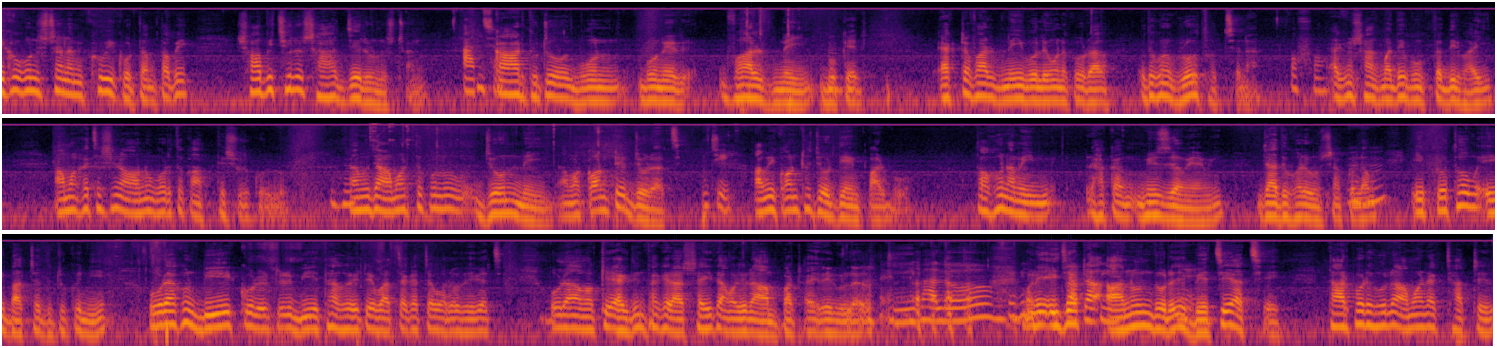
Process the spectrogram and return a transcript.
একক অনুষ্ঠান আমি খুবই করতাম তবে সবই ছিল সাহায্যের অনুষ্ঠান। আচ্ছা। কার দুটো বোন বোনের ভাল্ভ নেই বুকের। একটা ভাল্ভ নেই বলে মনে করো ওদের কোনো গ্রোথ হচ্ছে না। একজন সাংবাদিক মুক্তাদির ভাই আমার কাছে সে অনবরত কাঁদতে শুরু করল। আমি বলছি আমার তো কোনো জোর নেই আমার কণ্ঠের জোর আছে। আমি কণ্ঠ জোর দিয়ে আমি পারব। তখন আমি ঢাকা মিউজিয়ামে আমি জাদুঘরে অনুষ্ঠান করলাম। এই প্রথম এই বাচ্চা দুটোকে নিয়ে ওরা এখন বিয়ে করে টেরে বিয়ে থা হয়ে বাচ্চা কাচ্চা বড় হয়ে গেছে। ওরা আমাকে একজন থাকে রাজশাহীতে আমার জন্য আম পাঠায় রেগুলার। কি ভালো। মানে এই যে একটা আনন্দ ওরা যে বেঁচে আছে তারপরে হলো আমার এক ছাত্রের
